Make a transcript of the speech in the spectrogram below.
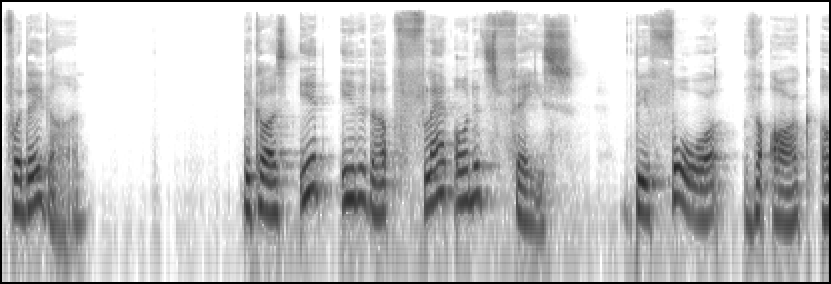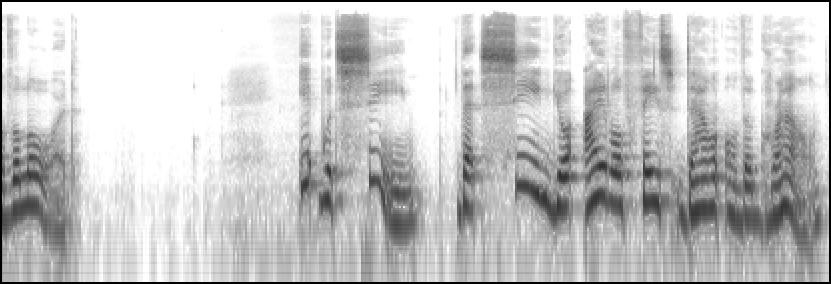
for Dagon because it ended up flat on its face before the ark of the Lord. It would seem that seeing your idol face down on the ground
